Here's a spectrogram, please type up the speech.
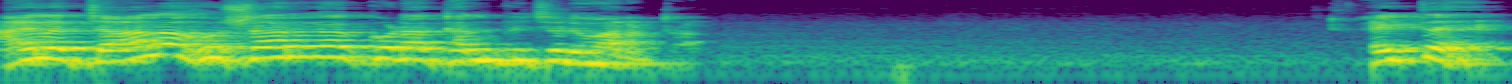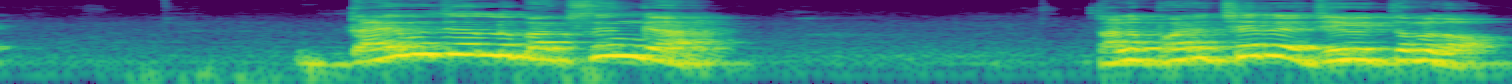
ఆయన చాలా హుషారుగా కూడా కనిపించేవారట అయితే దైవజనులు భక్సింగ్ తన పరిచర్య జీవితంలో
